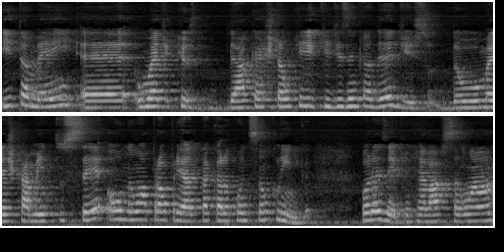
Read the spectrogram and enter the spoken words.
e também é, o a questão que, que desencadeia disso, do medicamento ser ou não apropriado para aquela condição clínica. Por exemplo, em relação à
